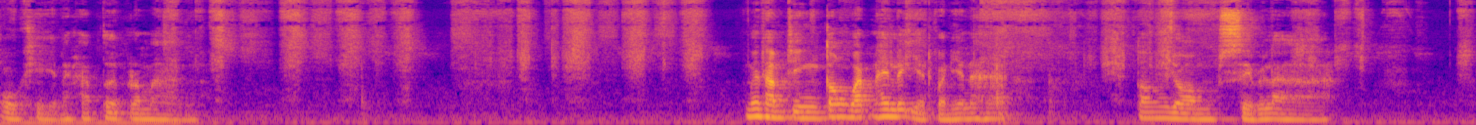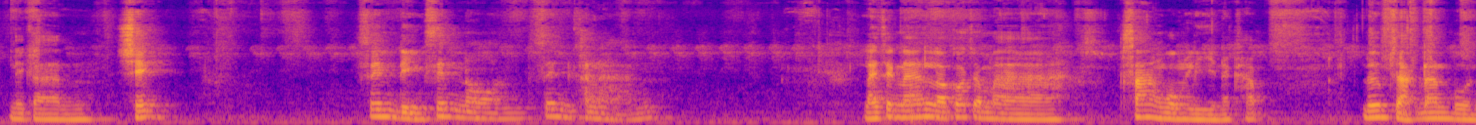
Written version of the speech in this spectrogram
โอเคนะครับ โดยประมาณ เมื่อทำจริงต้องวัดให้ละเอียดกว่านี้นะฮะ ต้องยอมเสียเวลา ในการเช็ค เส้นดิ่งเส้นนอน เส้นขนาน หลังจากนั้นเราก็จะมาสร้างวงรีนะครับ เริ่มจากด้านบน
